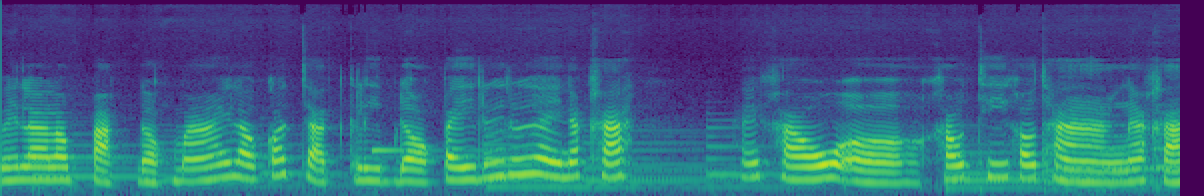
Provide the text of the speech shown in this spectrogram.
เวลาเราปักดอกไม้เราก็จัดกลีบดอกไปเรื่อยๆนะคะ ให้เขาเออเข้าที่เข้าทางนะคะ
